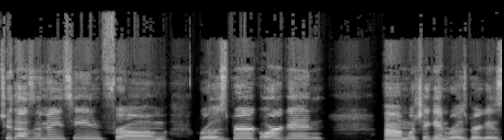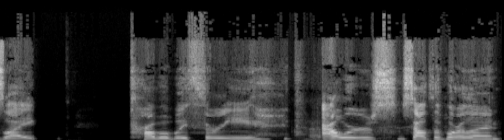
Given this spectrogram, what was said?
2019 from Roseburg, Oregon, um, which again, Roseburg is like probably three hours south of Portland,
